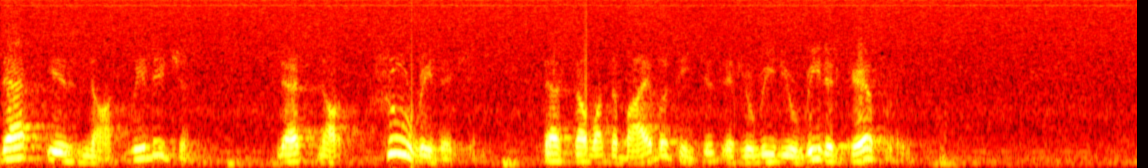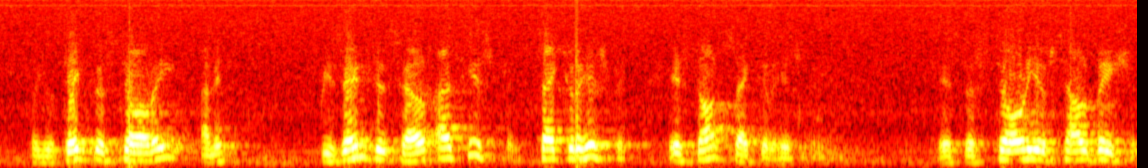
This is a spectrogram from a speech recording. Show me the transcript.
That is not religion. That's not true religion. That's not what the Bible teaches. If you read, you read it carefully. So you take the story and it presents itself as history, secular history. It's not secular history. It's the story of salvation.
